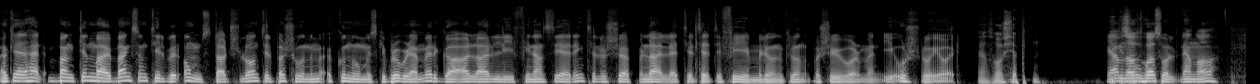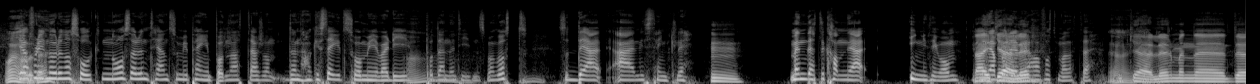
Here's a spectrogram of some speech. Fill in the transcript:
Ok, her. Banken MyBank, som tilbyr omstartslån til personer med økonomiske problemer, ga Alar Li finansiering til å kjøpe en leilighet til 34 millioner kroner på Sjuvolmen i Oslo i år. Ja, så kjøpt den. Ja, men da, hun har solgt den igjen nå, da. Ja, fordi når hun har solgt den nå, så har hun tjent så mye penger på den at det er sånn, den har ikke steget så mye verdi Ah. på denne tiden som har gått. Så det er mistenkelig. Mm. Men dette kan jeg ingenting om. Nei, ikke jeg bare heller. har fått med dette. ikke jeg heller, men uh, det,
